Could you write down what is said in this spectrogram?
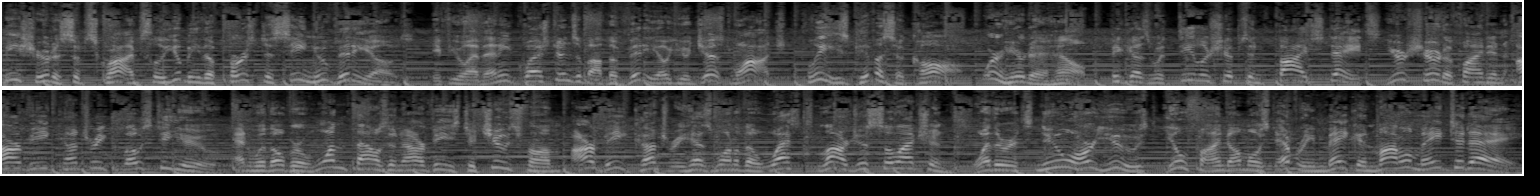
Be sure to subscribe so you'll be the first to see new videos. If you have any questions about the video you just watched, please give us a call. We're here to help because with dealerships in five states, you're sure to find an RV country close to you. And with over 1,000 RVs to choose from, RV Country has one of the West's largest selections. Whether it's new or used, you'll find almost every make and model made today.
